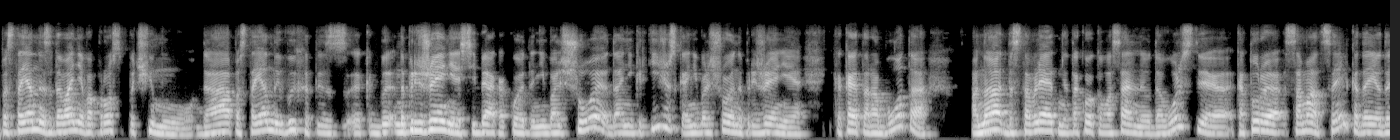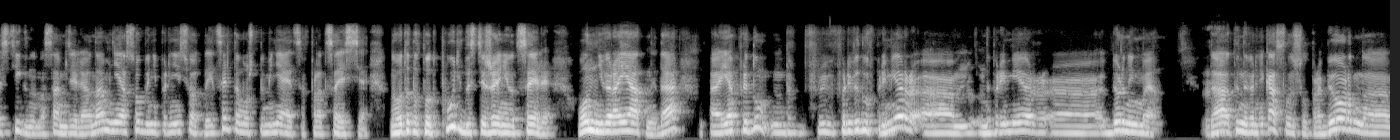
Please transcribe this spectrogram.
постоянное задавание вопроса «почему?», да, постоянный выход из э, как бы, напряжения себя какое-то небольшое, да, не критическое, а небольшое напряжение, какая-то работа, она доставляет мне такое колоссальное удовольствие, которое сама цель, когда я ее достигну, на самом деле, она мне особо не принесет. Да и цель-то может поменяется в процессе. Но вот этот вот путь к достижению цели, он невероятный, да. А я придум... приведу в пример, например, э, Burning Man. Да, ты наверняка слышал про Берн, э,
